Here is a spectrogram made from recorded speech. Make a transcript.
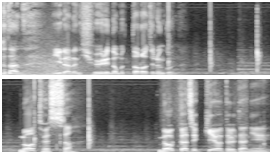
사단 일하는 효율이 너무 떨어지는군. 뭐 됐어. 너까지 끼어들다니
